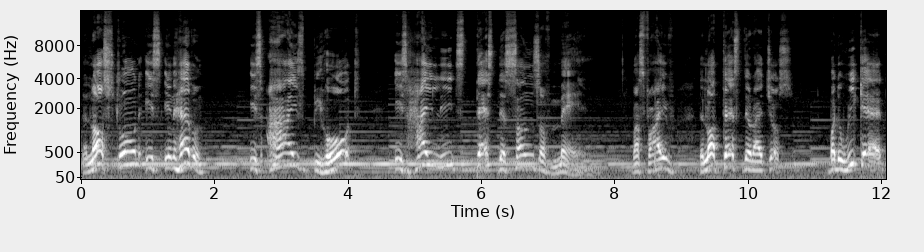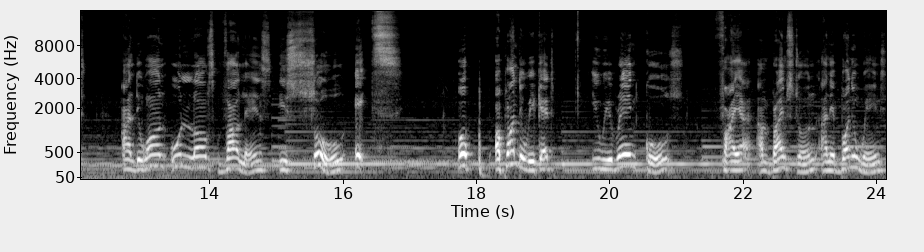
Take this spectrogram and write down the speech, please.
The Lord's throne is in heaven. His eyes behold, his high lids test the sons of men. Verse 5 The Lord tests the righteous but the wicked and the one who loves violence is so hates. Up upon the wicked, he will rain coals, fire, and brimstone, and a burning wind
